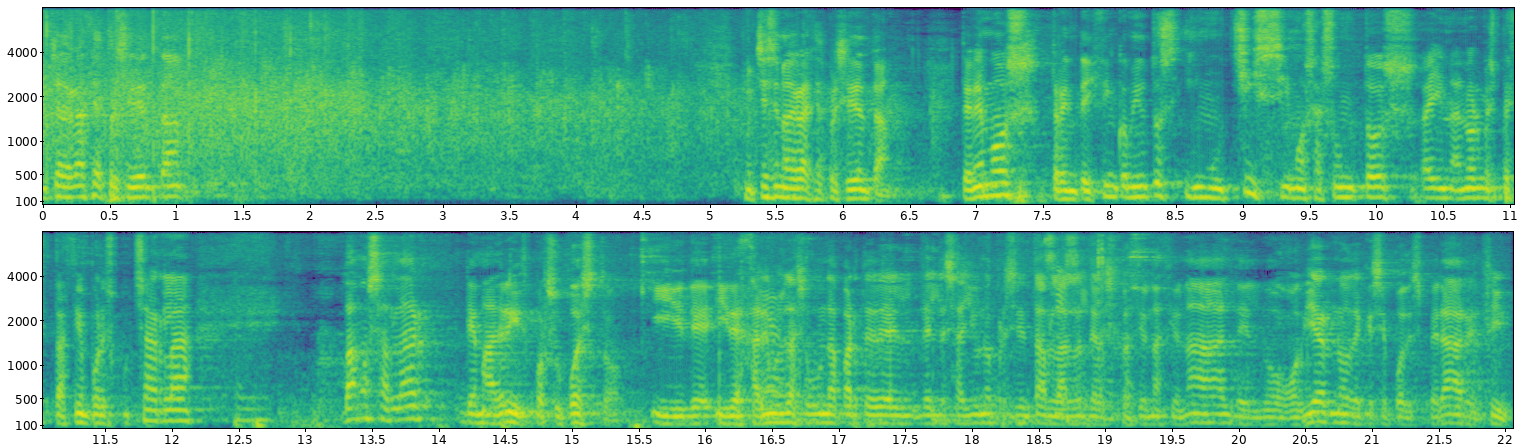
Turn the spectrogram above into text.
Muchas gracias, Presidenta. Muchísimas gracias, Presidenta. Tenemos 35 minutos y muchísimos asuntos. Hay una enorme expectación por escucharla. Vamos a hablar de Madrid, por supuesto, y, dejaremos la segunda parte del, desayuno, Presidenta, hablar de la situación nacional, del nuevo gobierno, de qué se puede esperar, en fin.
